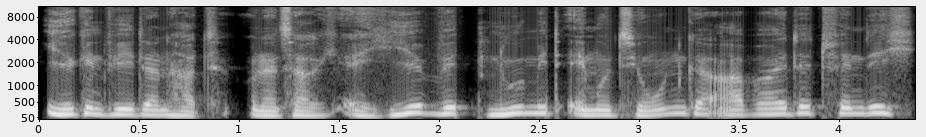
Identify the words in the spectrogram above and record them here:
irgendwie dann hat. Und dann sage ich, ey, hier wird nur mit Emotionen gearbeitet, finde ich.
